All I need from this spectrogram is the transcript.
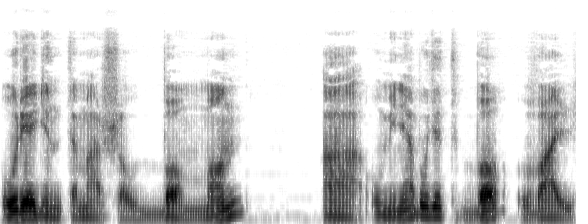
У регента маршал Боммон, а у меня будет Боваль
